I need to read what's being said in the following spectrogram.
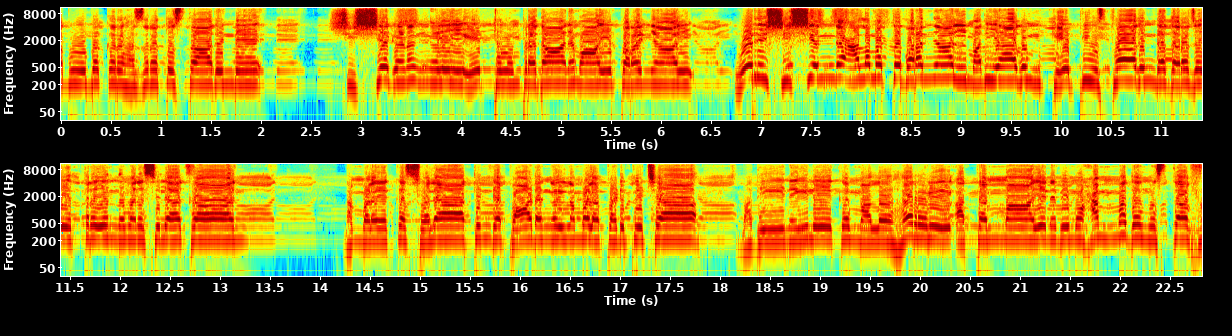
അബൂബക്കർ ഹസ്രത്ത് ഉസ്താദിന്റെ ശിഷ്യഗണങ്ങളിൽ ഏറ്റവും പ്രധാനമായി പറഞ്ഞാൽ ഒരു ശിഷ്യന്റെ അളമത്ത് പറഞ്ഞാൽ മതിയാകും കെ പി ഉസ്താദിന്റെ ദർജ എത്രയെന്ന് മനസ്സിലാക്കാൻ. നമ്മളെയൊക്കെ സ്വലാത്തിന്റെ പാഠങ്ങൾ നമ്മളെ പഠിപ്പിച്ച മദീനയിലേക്ക് മലഹറുൽ അത്തമ്മായ നബി മുഹമ്മദ് മുസ്തഫ.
